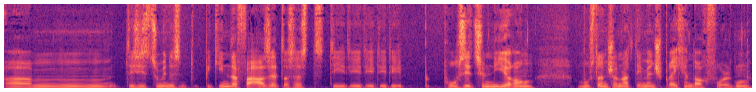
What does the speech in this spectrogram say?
ähm, das ist zumindest Beginn der Phase. Das heißt, die, die, die, die Positionierung muss dann schon dementsprechend auch folgen.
